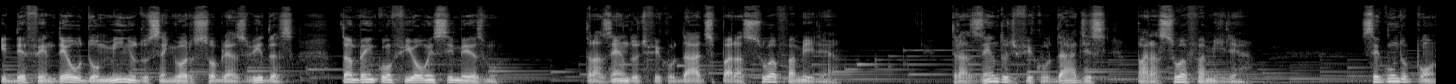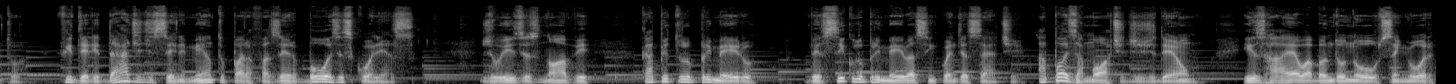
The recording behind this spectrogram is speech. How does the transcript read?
e defendeu o domínio do Senhor sobre as vidas, também confiou em si mesmo, trazendo dificuldades para a sua família. Trazendo dificuldades para a sua família. Segundo ponto: fidelidade e discernimento para fazer boas escolhas. Juízes 9, capítulo 1, versículo 1 a 57. Após a morte de Gideão, Israel abandonou o Senhor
